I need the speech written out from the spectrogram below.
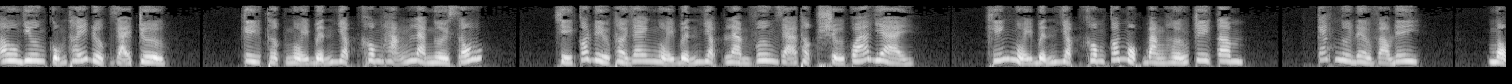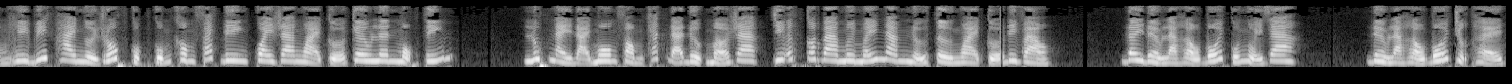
Âu Dương cũng thấy được giải trừ. Kỳ thực Ngụy Bỉnh Dập không hẳn là người xấu. Chỉ có điều thời gian Ngụy Bỉnh Dập làm vương giả thật sự quá dài. Khiến Ngụy Bỉnh Dập không có một bằng hữu tri tâm. Các ngươi đều vào đi. Mộng Hy biết hai người rốt cục cũng không phát điên quay ra ngoài cửa kêu lên một tiếng. Lúc này đại môn phòng khách đã được mở ra, chỉ ít có ba mươi mấy nam nữ từ ngoài cửa đi vào. Đây đều là hậu bối của ngụy gia. Đều là hậu bối trực hệ.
